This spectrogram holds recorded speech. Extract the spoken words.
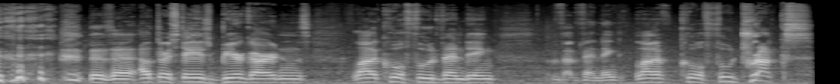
There's an outdoor stage, beer gardens, a lot of cool food vending, vending, a lot of cool food trucks,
